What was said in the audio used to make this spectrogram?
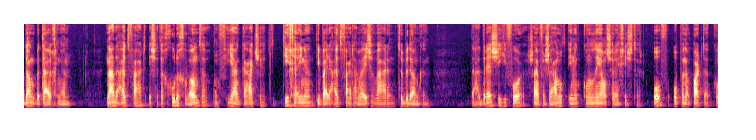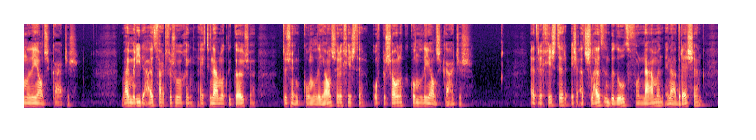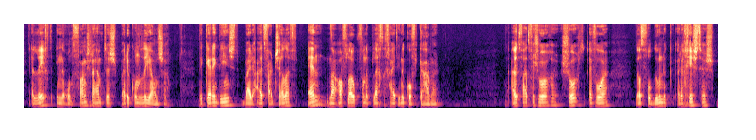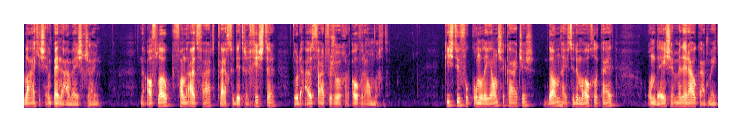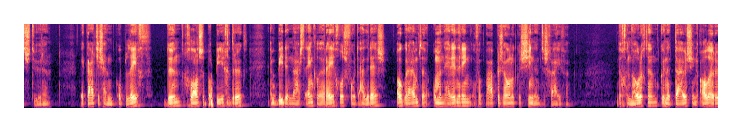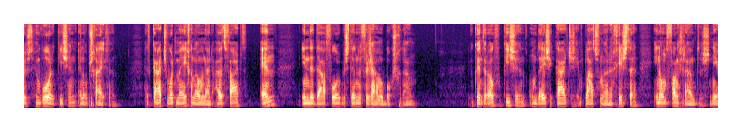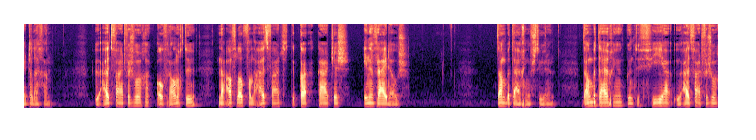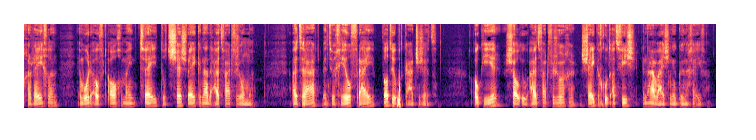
Dankbetuigingen. Na de uitvaart is het een goede gewoonte om via een kaartje diegenen die bij de uitvaart aanwezig waren te bedanken. De adressen hiervoor zijn verzameld in een condoleanceregister of op een aparte condoleancekaartjes. Bij Marie de Uitvaartverzorging heeft u namelijk de keuze tussen een condoleanceregister of persoonlijke condoleancekaartjes. Het register is uitsluitend bedoeld voor namen en adressen en ligt in de ontvangstruimtes bij de condoleance, de kerkdienst bij de uitvaart zelf en na afloop van de plechtigheid in de koffiekamer. De uitvaartverzorger zorgt ervoor dat voldoende registers, blaadjes en pennen aanwezig zijn. Na afloop van de uitvaart krijgt u dit register door de uitvaartverzorger overhandigd. Kiest u voor condoleancekaartjes, dan heeft u de mogelijkheid om deze met de rouwkaart mee te sturen. De kaartjes zijn op licht, dun, glanzend papier gedrukt en bieden naast enkele regels voor het adres ook ruimte om een herinnering of een paar persoonlijke zinnen te schrijven. De genodigden kunnen thuis in alle rust hun woorden kiezen en opschrijven. Het kaartje wordt meegenomen naar de uitvaart en in de daarvoor bestemde verzamelbox gedaan. U kunt er ook voor kiezen om deze kaartjes in plaats van een register in ontvangstruimtes neer te leggen. Uw uitvaartverzorger overhandigt u na afloop van de uitvaart de kaartjes in een vrijdoos. Dankbetuigingen versturen. Dankbetuigingen kunt u via uw uitvaartverzorger regelen en worden over het algemeen 2 tot 6 weken na de uitvaart verzonden. Uiteraard bent u geheel vrij wat u op het kaartje zet. Ook hier zal uw uitvaartverzorger zeker goed advies en aanwijzingen kunnen geven.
